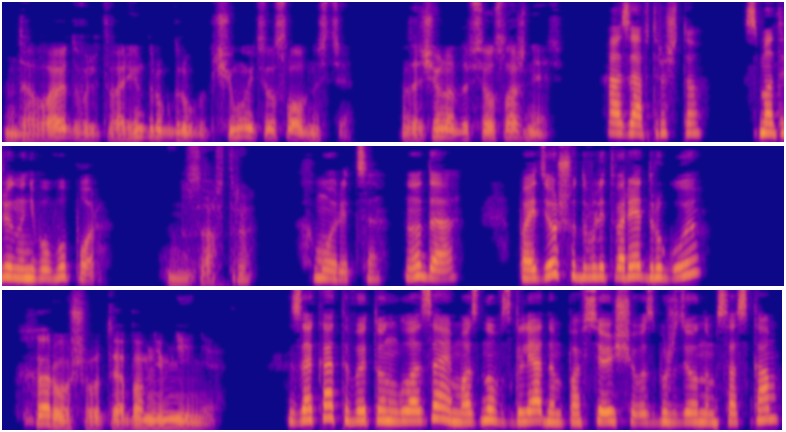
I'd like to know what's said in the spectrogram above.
Давай удовлетворим друг друга. К чему эти условности? Зачем надо все усложнять? А завтра что? Смотрю на него в упор. Завтра? Хмурится. Ну да. Пойдешь удовлетворять другую? Хорошего ты обо мне мнения. Закатывает он глаза и, мазнув взглядом по все еще возбужденным соскам,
